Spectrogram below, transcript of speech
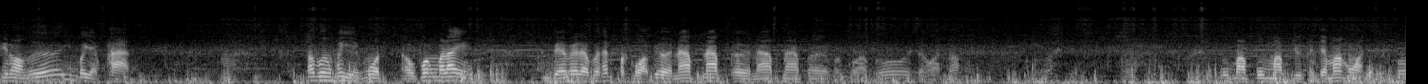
พี่น้องเอ้ยบ่อยากผ่านเราเบิ่งพระเอกหมด เอาพวงมาไล่แปลไปแล้วประทัดประกอบเออนับนับเออนับนับเออประกอบโอ้ยสะอ่อนเนาะปุ่มุมมับมุมมับอยู่ตั้งแต่มาหอดโอ้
